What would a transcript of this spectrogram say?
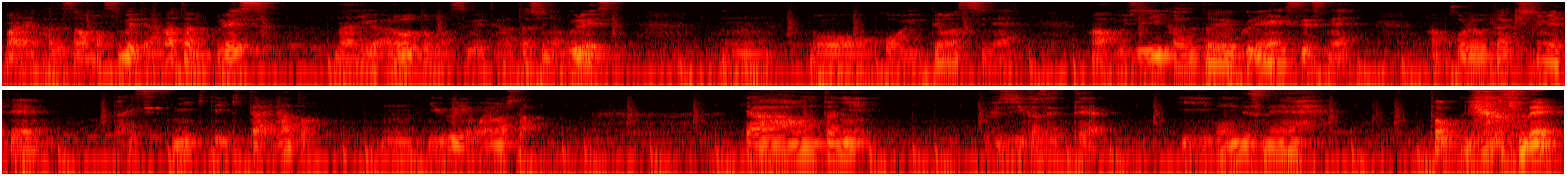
まあね風さんも全てあなたのグレース。何があろうとも全て私のグレース。うん。もうこう言ってますしね。まあ藤井風というグレースですね、まあ、これを抱きしめて大切に生きていきたいなと、うん、いうふうに思いました。いやー本当に藤井風っていいもんですね。ということで、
